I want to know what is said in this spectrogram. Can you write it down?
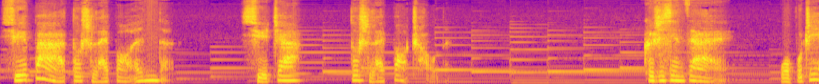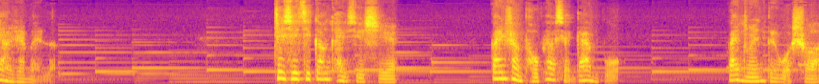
学霸都是来报恩的，学渣都是来报仇的。”可是现在，我不这样认为了。这学期刚开学时，班上投票选干部，班主任对我说：“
